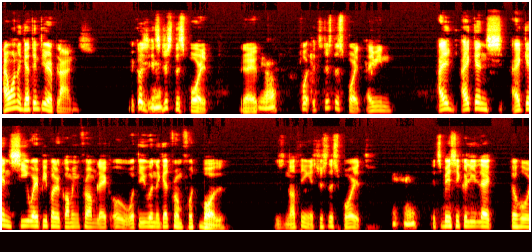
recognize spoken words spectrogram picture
I want to get into your plans because it's Mhm. just the sport, right? Yeah. But it's just the sport. I mean, I I can I can see where people are coming from. Like, oh, what are you gonna get from football? There's nothing. It's just the sport. hmm It's basically like the whole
